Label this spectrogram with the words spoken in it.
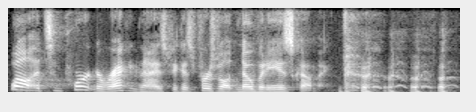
Well, it's important to recognize because, first of all, nobody is coming.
